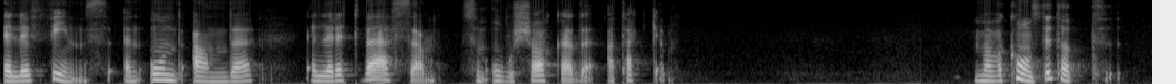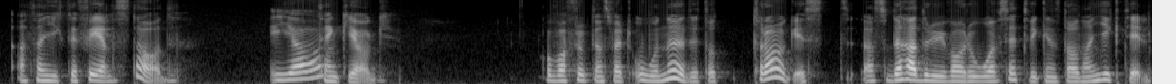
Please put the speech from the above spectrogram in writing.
eller finns en ond ande eller ett väsen som orsakade attacken. Men vad konstigt att, att han gick till fel stad, Ja, tänker jag. Och vad fruktansvärt onödigt och tragiskt. Alltså det hade det ju varit oavsett vilken stad han gick till.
